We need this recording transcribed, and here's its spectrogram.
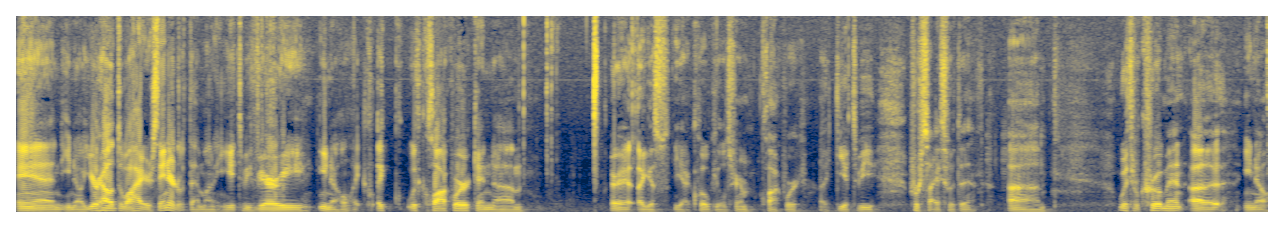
and you know you're held to a higher standard with that money. You have to be very, you know, like like with clockwork and. Um, or I guess yeah, colloquial term, clockwork. Like you have to be precise with it. Um, with recruitment, uh, you know,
